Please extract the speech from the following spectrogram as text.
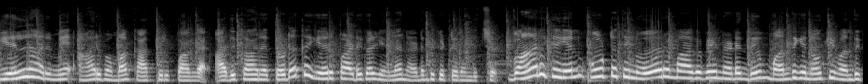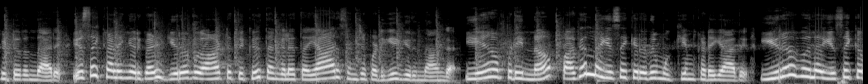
எல்லாருமே ஆர்வமா காத்திருப்பாங்க. அதுக்கான தொடக்க ஏற்பாடுகள் எல்லாம் நடந்துகிட்டு இருந்துச்சு. வாரிகையன் கூட்டத்தின் ஓரமாகவே நடந்து மந்தைய நோக்கி வந்துகிட்டு இருந்தாரு. இசைக்கலைஞர்கள் இரவு ஆட்டத்துக்கு தங்களை தயார் செஞ்சபடியே இருந்தாங்க. ஏன் அப்படின்னா பகல்ல இசைக்கிறது முக்கியம் கிடையாது. இரவுல இசைக்க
